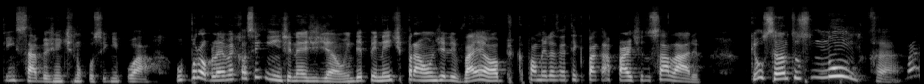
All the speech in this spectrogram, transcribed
quem sabe a gente não consiga empurrar. O problema é que é o seguinte, né, Gidião? Independente para onde ele vai, é óbvio que o Palmeiras vai ter que pagar parte do salário. Porque o Santos nunca, mas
